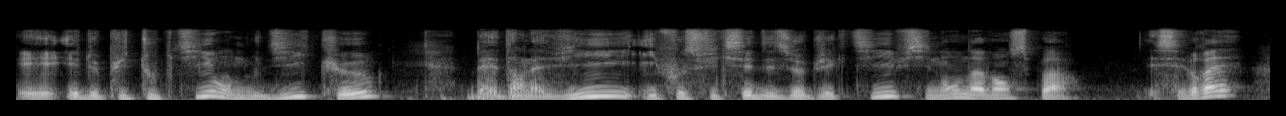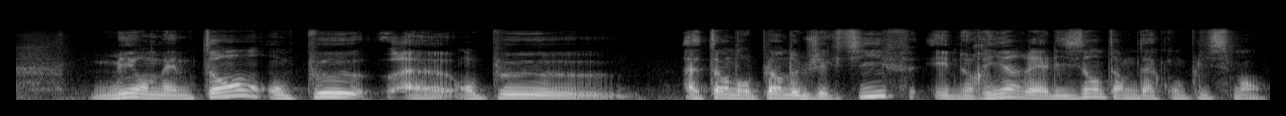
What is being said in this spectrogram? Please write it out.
Et, depuis tout petit, on nous dit que ben, dans la vie, il faut se fixer des objectifs, sinon on n'avance pas. Et c'est vrai, mais en même temps, on peut, euh, on peut atteindre plein d'objectifs et ne rien réaliser en termes d'accomplissement.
